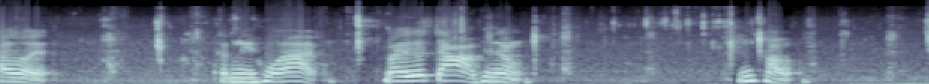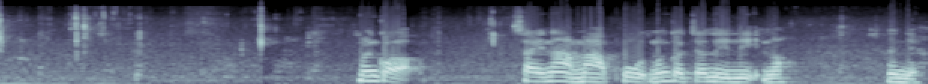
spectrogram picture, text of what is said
อร่อยผัดหมี่โคราชไม่ได้จ้าพี่น้องนี่เขา มันก็ใส่หน้ามาโพดมันก็จะเละๆเนาะนั่นเดียว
